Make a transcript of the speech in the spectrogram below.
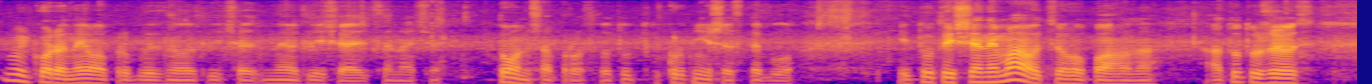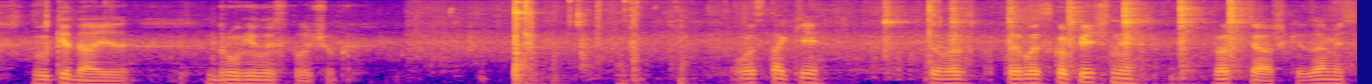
ну і коренева приблизно не відрізняється, наче. Тонша просто, тут крупніше стебло. І тут іще нема оцього пагона, а тут уже ось викидає другий листочок. Ось такі телескопічні розтяжки замість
